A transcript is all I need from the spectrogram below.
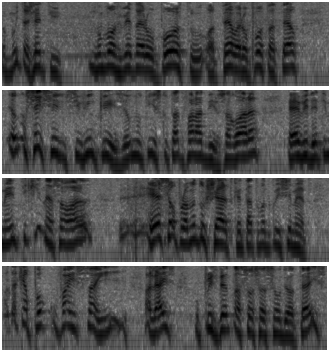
Muita gente no movimento aeroporto, hotel, aeroporto, hotel. Eu não sei se, se vi em crise, eu não tinha escutado falar disso. Agora, é evidentemente que nessa hora, esse é o problema do Sheraton, que está tomando conhecimento. Mas daqui a pouco vai sair. Aliás, o presidente da Associação de Hotéis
